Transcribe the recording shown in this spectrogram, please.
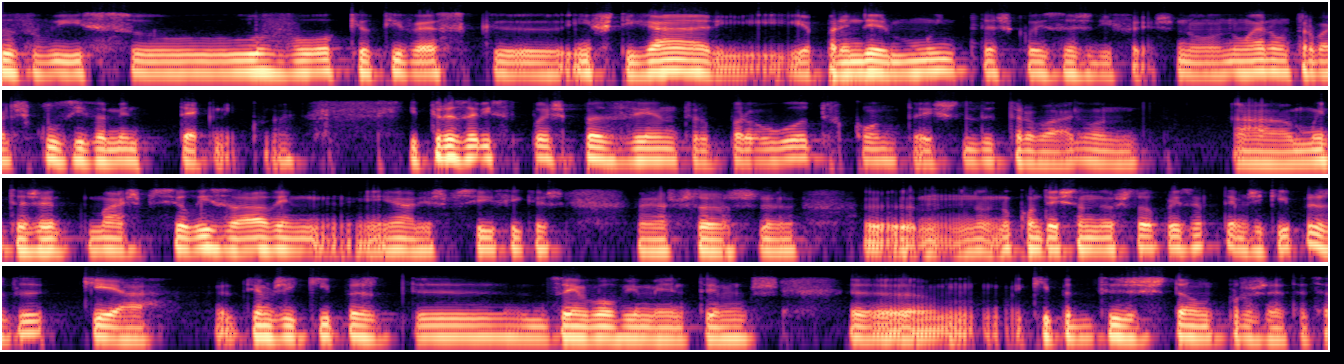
Tudo isso levou a que eu tivesse que investigar e aprender muitas coisas diferentes. Não, não era um trabalho exclusivamente técnico. É? E trazer isso depois para dentro, para outro contexto de trabalho, onde há muita gente mais especializada em, em áreas específicas. É? As pessoas, eh, no contexto onde eu estou, por exemplo, temos equipas de QA, temos equipas de desenvolvimento, temos uh, equipa de gestão de projeto, etc.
